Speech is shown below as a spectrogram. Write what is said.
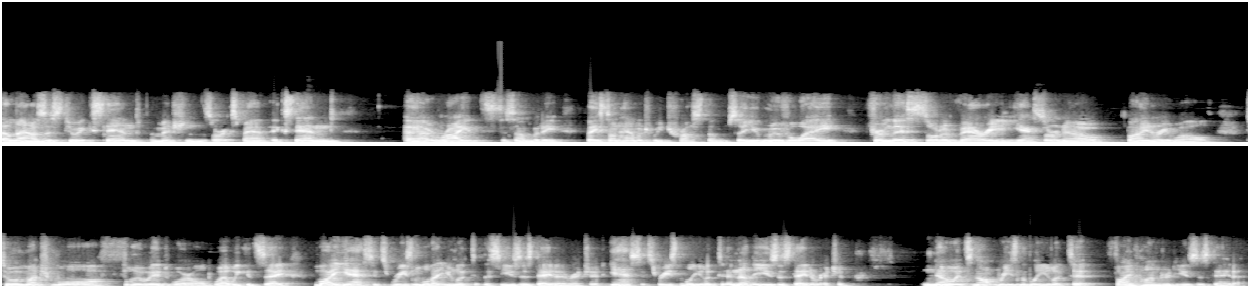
allows us to extend permissions or expand, extend uh, rights to somebody based on how much we trust them. So you move away from this sort of very yes or no binary world to a much more fluid world where we could say, why, yes, it's reasonable that you looked at this user's data, Richard. Yes, it's reasonable you looked at another user's data, Richard. No, it's not reasonable you looked at 500 users' data,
